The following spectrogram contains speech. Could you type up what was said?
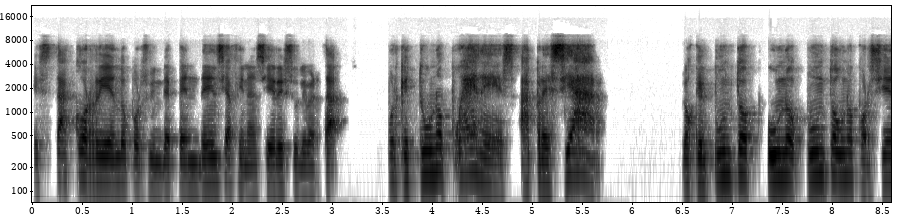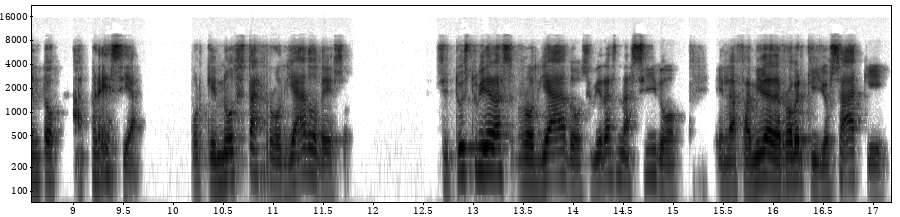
está corriendo por su independencia financiera y su libertad? Porque tú no puedes apreciar lo que el punto 1.1% aprecia, porque no estás rodeado de eso. Si tú estuvieras rodeado, si hubieras nacido en la familia de Robert Kiyosaki,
